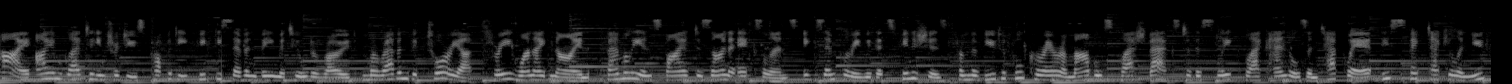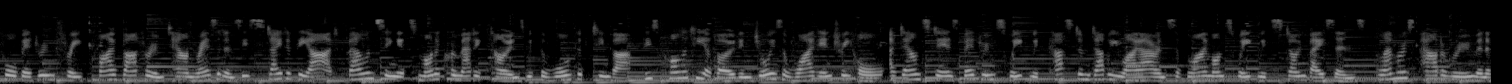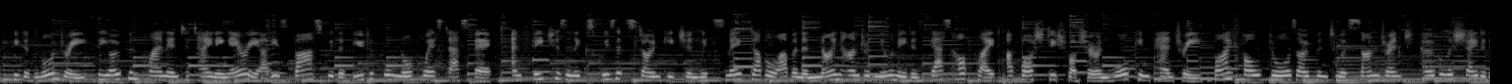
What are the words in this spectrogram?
Hi, I am glad to introduce property 57B Matilda Road, Moorabbin, Victoria, 3189. Family-inspired designer excellence, exemplary with its finishes, from the beautiful Carrera marble splashbacks to the sleek black handles and tapware, this spectacular new 4-bedroom 3, 5-bathroom town residence is state-of-the-art, balancing its monochromatic tones with the warmth of timber. This quality abode enjoys a wide entry hall, a downstairs bedroom suite with custom WIR and sublime ensuite with stone basins, glamorous powder room and a fitted laundry, the open-plan entertaining area is vast with a beautiful northwest aspect, and features an exquisite stone kitchen with Smeg double oven and 900mm gas hotplate, a Bosch dishwasher and walk-in pantry, bifold doors open to a sun-drenched pergola-shaded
